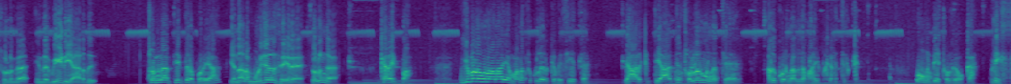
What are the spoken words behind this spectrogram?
சொல்லுங்க இந்த வீடு யாருது? சொன்னா தீத்துற போறியா? என்னால முடிஞ்சதை செய்யறேன் சொல்லுங்க. கரெக்ட்பா இவ்வளவு நாளா என் மனசுக்குள்ள இருக்க விஷயத்த யாருக்கிட்டயாச்சும் சொல்லணும்னு நினைச்சேன். அதுக்கு ஒரு நல்ல வாய்ப்பு கிடைச்சிருக்கு. உங்ககிட்டயே சொல்றேன் உட்கார் ப்ளீஸ்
